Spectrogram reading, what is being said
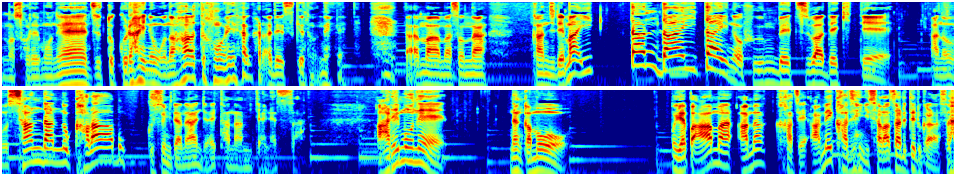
まあそれもね、ずっと暗いのもなと思いながらですけどね。まあまあそんな感じで、まあ一旦大体の分別はできて、あの三段のカラーボックスみたいなのあるんじゃない？棚みたいなやつさ。あれもね、なんかもう、やっぱ雨、雨風、雨風にさらされてるからさ、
